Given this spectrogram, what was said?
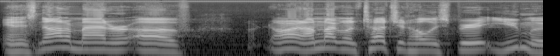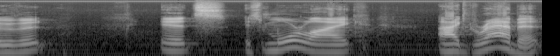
And it's not a matter of, all right, I'm not going to touch it, Holy Spirit, you move it. It's, it's more like I grab it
